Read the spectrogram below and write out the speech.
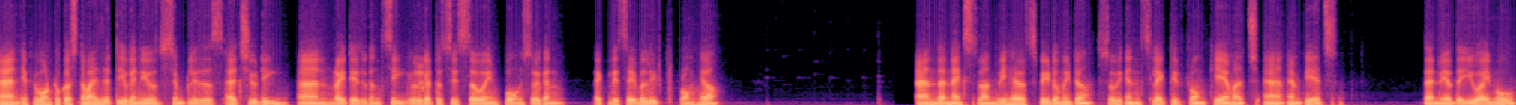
And if you want to customize it you can use simply this hud and right as you can see you will get to see server info. So you can like disable it from here. And the next one we have speedometer. So we can select it from kmh and mph then we have the ui move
